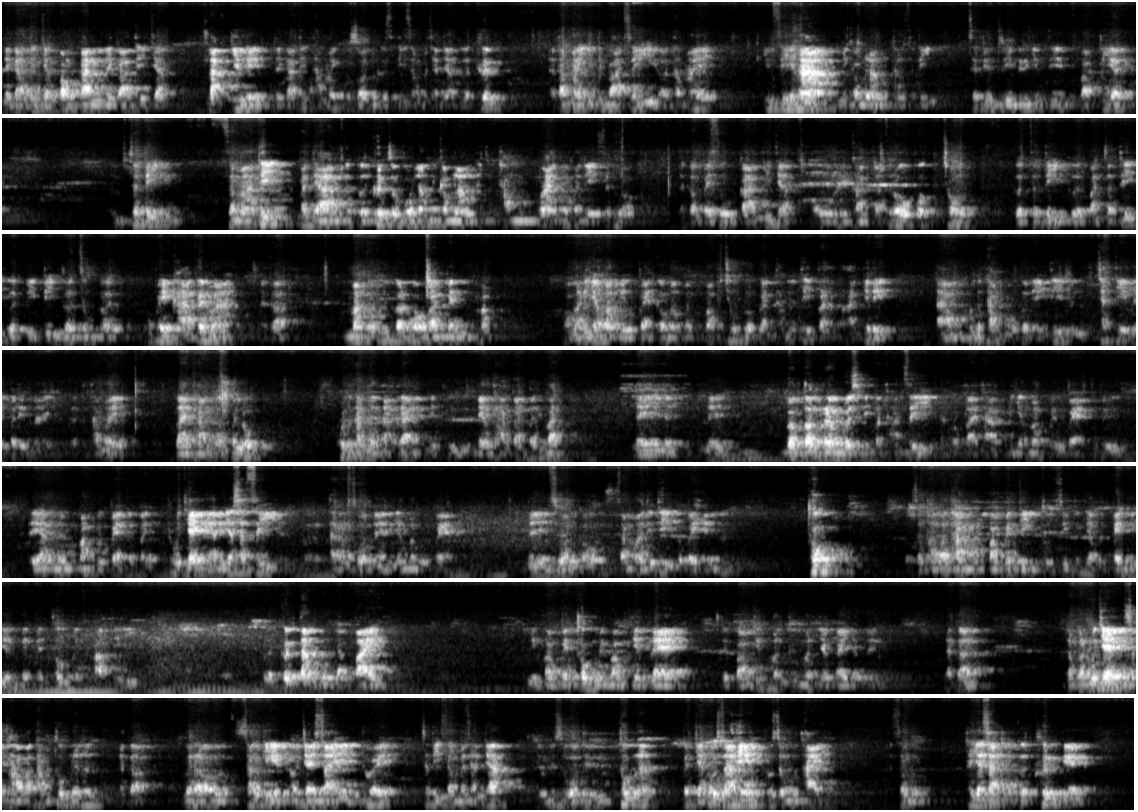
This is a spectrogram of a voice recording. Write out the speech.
ในการที่จะป้องกันในการที่จะ ละกิเลสในการที่ทำให้กุศลคือสติสัมปชัญญะเกิดขึ้นแต่ทำให้อิทธิบาทสี่ทำให้อินทรีย์ห้ามีกำลังทางสติสติอินทรีย์วิริยินทรีย์ควาเพียรสติสมาธิปัญญามันก็เกิดขึ้นสมบูรณ์แล้วมีกำลังที่จะทำง่ายขึ้นมาเองสะดวก แล้วก็ไปสู่การที่จะองค์ในการจัดโรคพชงเกิดสติเกิดปัจจัติเกิดปีติเกิดสุขเกิดอุเบกขาขึ้นมา มรรคอื่นก็รวมกันเป็นมรรคของอริยมรรคมีองค์แปดก็มามามาประชุมรวมกันทำหน้าที่ปราบหารกิเลสตามคุณธรรมของตนเองที่มันชัดเจนในประเด็นไหนก็จะทำให้ปลายทางเราบรรลุคุณธรรมต่างๆได้นนี้คือแนวทางการปฏิบัติในในในเบื้องต้นเริ่มด้วยสติปัฏฐานสี่แล้วก็ปลายทางอริยมรรคเป็นองค์แปดก็คืออริยมรรคมรรคเป็นองค์แปดก็ไปรู้แจ้งในอริยสัจสี่ถ้าเราส่วนในอริยมรรคเป็นองค์แปด ในส่วนของสัมมาทิฏฐิก็ไปเห็นทุกสภาวธรรมความเป็นจริงทุกสิ่งทุกอย่างมันเป็นอยู่นั้นเป็นเป็นทุกข์เป็นสภาพที่เกิดขึ้นตั้งอยู่ดับไป มีความเป็นทุกข์มีความเปลี่ยนแปลงเกิดความยึดมั่นถือมั่นย่างใดอย่างหนึ่งแล้วก็เราก็รู้แจ้งในสภาวธรรมทุกข์นั้นแล้วก็เมื่อเราสังเกตเอาใจใส่ด้วยสติสัมปชัญญะ โนิโสถือทุกข์แล้วก็จะรู้สาเหตุรู้สมุทัยสมุทยศาสตร์เกิดขึ้นแก่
